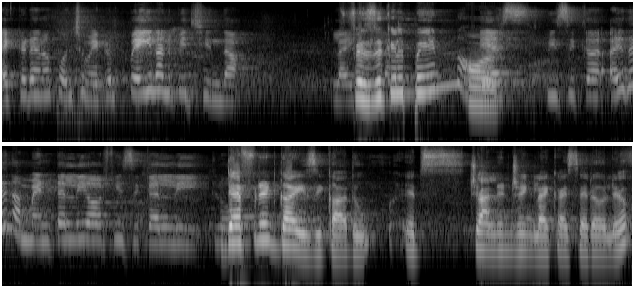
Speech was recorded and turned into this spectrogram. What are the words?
ఎక్కడైనా కొంచెం ఎక్కడ పెయిన్ అనిపించిందా? Physical pain or- ఫిజికల్ ఏదైనా మెంటల్లీ ఆర్ ఫిజికల్లీ Definite గా easy కాదు. It's challenging like I said earlier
